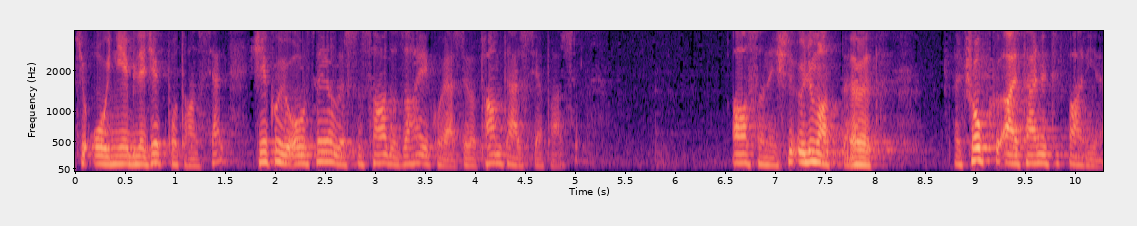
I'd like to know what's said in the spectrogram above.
ki oynayabilecek potansiyel. Ceko'yu ortaya alırsın sağda Zaha'yı koyarsın ya da tam tersi yaparsın. Al sana işte ölüm attı. Evet. Çok alternatif var yine.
